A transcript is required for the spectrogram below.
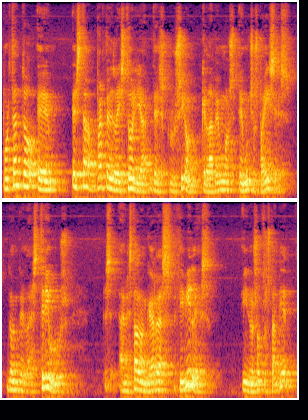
Por tanto, eh, esta parte de la historia de exclusión, que la vemos en muchos países, donde las tribus han estado en guerras civiles, y nosotros también.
